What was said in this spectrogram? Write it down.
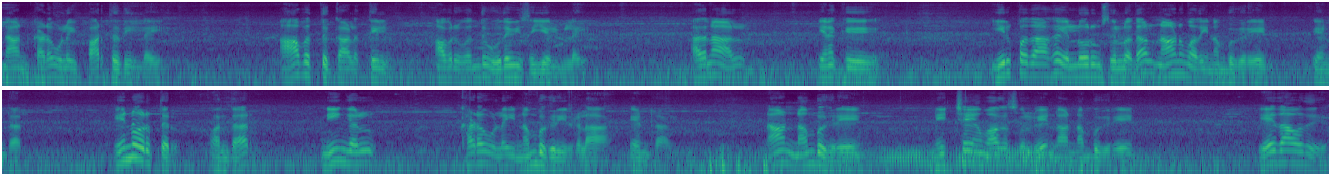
நான் கடவுளை பார்த்ததில்லை. ஆபத்து காலத்தில் அவர் வந்து உதவி செய்யவில்லை. அதனால் எனக்கு இருப்பதாக எல்லோரும் சொல்வதால் நானும் அதை நம்புகிறேன் என்றார். இன்னொருத்தர் வந்தார் நீங்கள் கடவுளை நம்புகிறீர்களா? என்றார். நான் நம்புகிறேன். நிச்சயமாக சொல்வேன் நான் நம்புகிறேன். ஏதாவது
